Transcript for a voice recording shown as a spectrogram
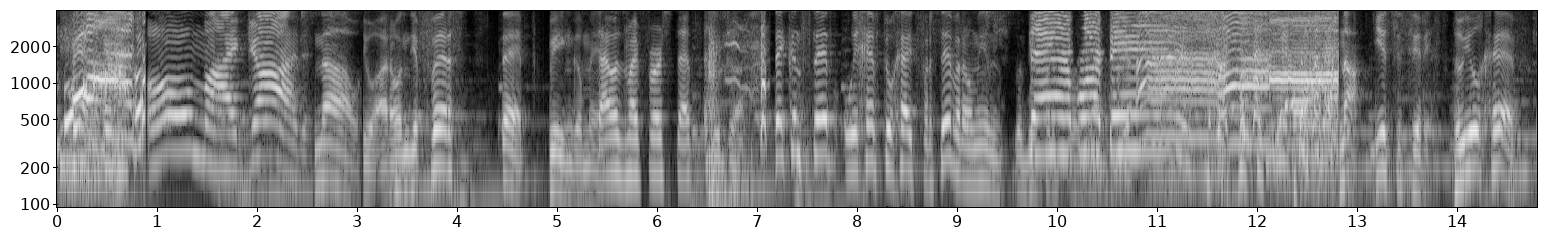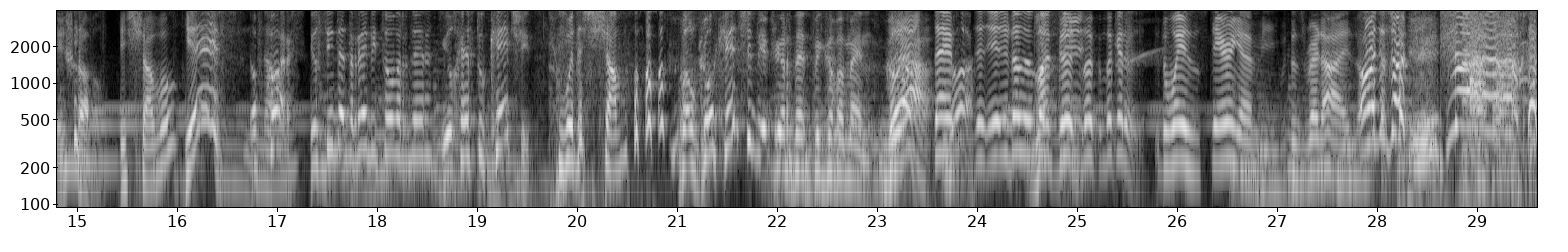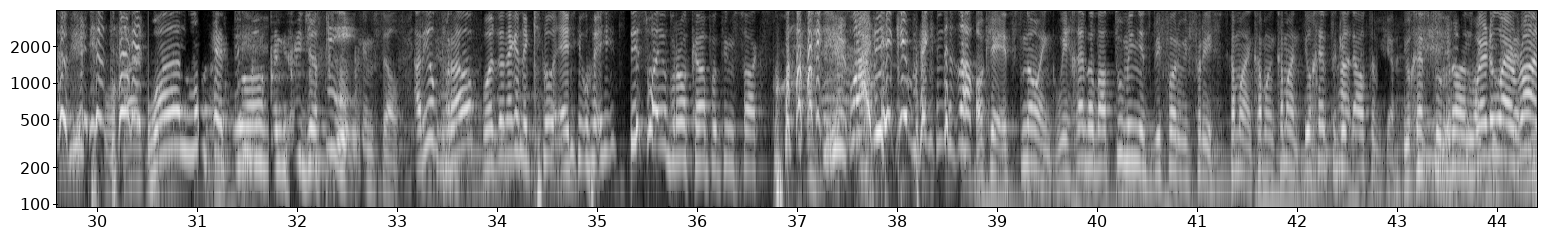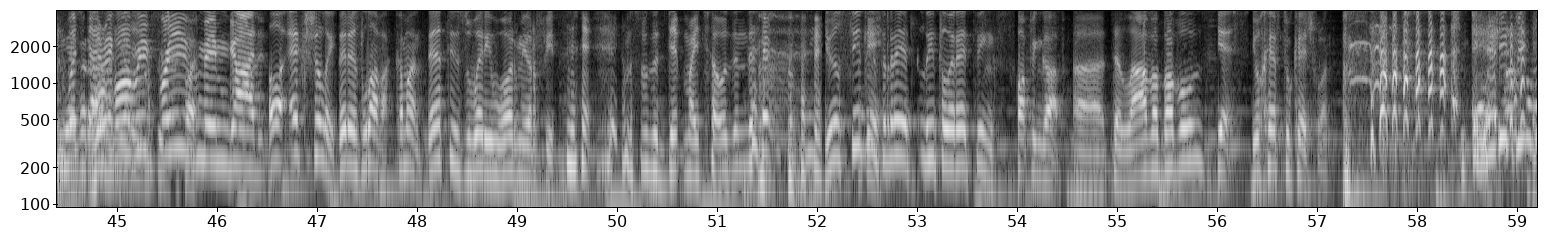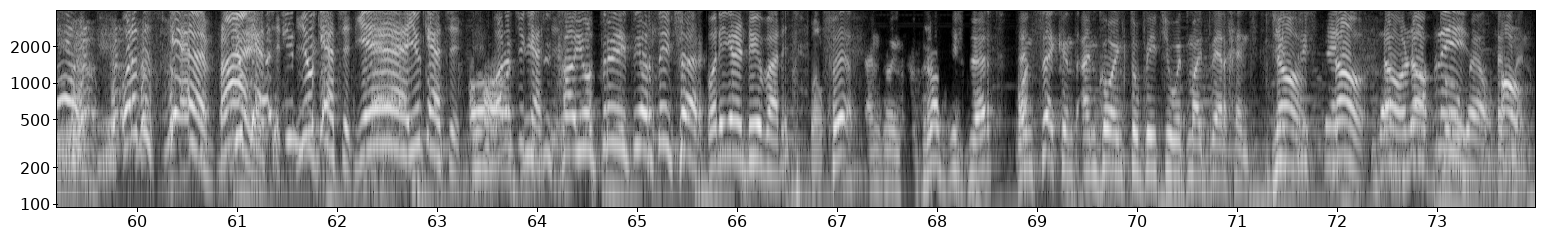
What? oh my god. Now you are on the first step, being a man. That was my first step. Good job. Second step, we have to hide for several minutes. before There we- are bears! Now, this is serious. Do you have a shovel? a shovel? Yes, of No. course. You see that rabbit over there? You have to catch it. With a shovel? Well, go catch it if you're that big of a man. Go. Yeah. Dave, Go. it, it doesn't look Let's good. see- Look, look at it, the way he's staring at me with his red eyes. Oh, it's just no! he's dead. One look at you, and he just fucked himself. Are you proud? Wasn't I gonna kill it anyways? This why you broke up with him, Socks? Why do you keep bringing this up? Okay, it's snowing. We have about two minutes before we freeze. Come on, come on, come on. You have to get out of here. You have to run. Where like do I run? Which direction? Before we freeze, meme god. Oh, actually, there is lava. Come on, that is where you warm your feet. I'm supposed to dip my toes in there. or something? You see these red, little red things popping up? uh, the lava bubbles. Yes, you have to catch one. Keep you warm. What is a scam? Hey! you catch it. You catch it. Yeah, you catch it. Oh, Why don't you Oh, this is how you treat your teacher. What are you gonna do about it? Well, first, I'm going to drop this dirt, and second, I'm going to beat you with my bare hands. No, Disrespect no, no, no, please. Well, Oh.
